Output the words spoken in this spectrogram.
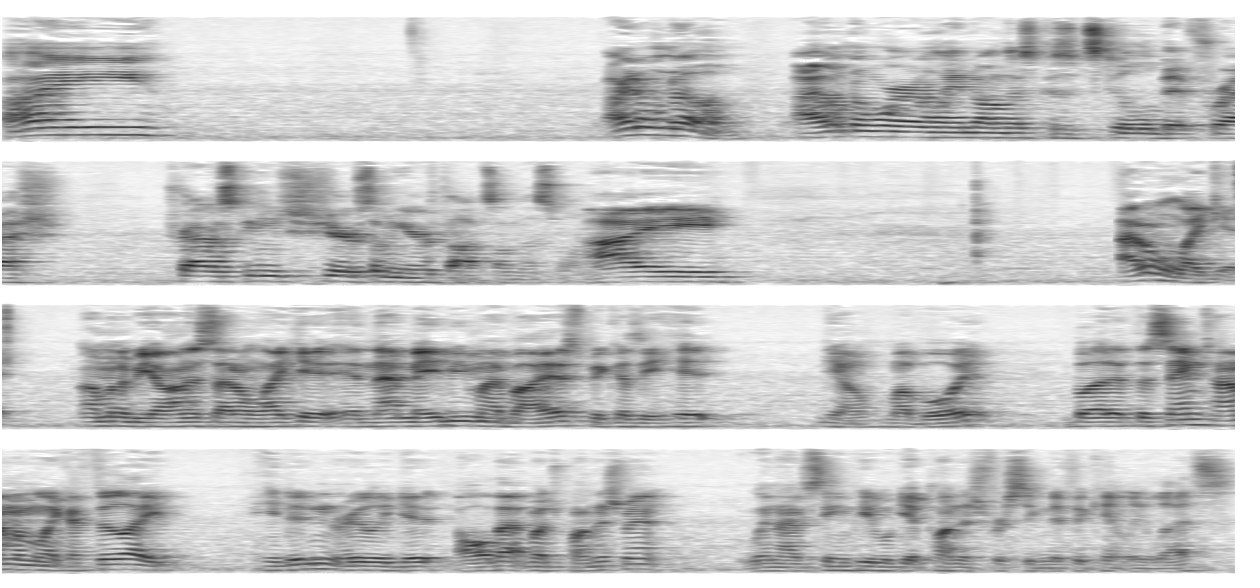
I I don't know. I don't know where I land on this because it's still a bit fresh. Travis, can you share some of your thoughts on this one? I I don't like it. I'm gonna be honest. I don't like it, and that may be my bias because he hit, you know, my boy. But at the same time, I'm like, I feel like he didn't really get all that much punishment when I've seen people get punished for significantly less.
